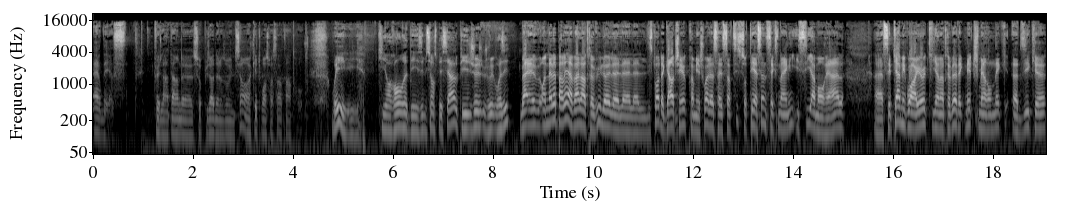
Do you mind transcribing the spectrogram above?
RDS. Vous pouvez l'entendre sur plusieurs de nos émissions, Hockey 360 entre autres. Oui, qui auront des émissions spéciales. Puis je, je vas-y. Ben, on avait parlé avant l'entrevue, l'histoire de Gauthier, premier choix, là, ça est sorti sur TSN 690 ici à Montréal. Euh, c'est Pierre McGuire qui, en entrevue avec Mitch Melnick, a dit que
